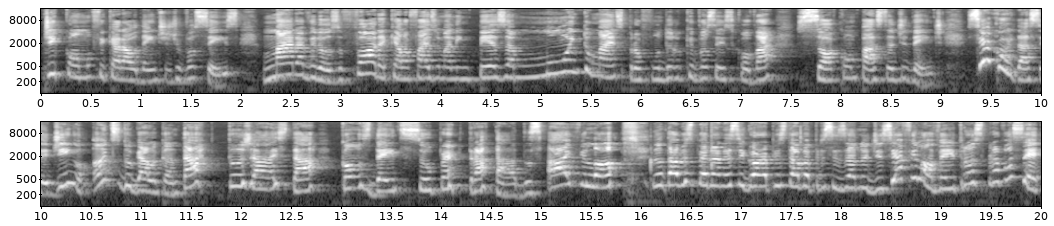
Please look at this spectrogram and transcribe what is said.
de como ficará o dente de vocês. Maravilhoso. Fora que ela faz uma limpeza muito mais profunda do que você escovar só com pasta de dente. Se acordar cedinho, antes do galo cantar, tu já está com os dentes super tratados. Ai, Filó, não tava esperando esse golpe, estava precisando disso. E a Filó veio e trouxe pra você.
